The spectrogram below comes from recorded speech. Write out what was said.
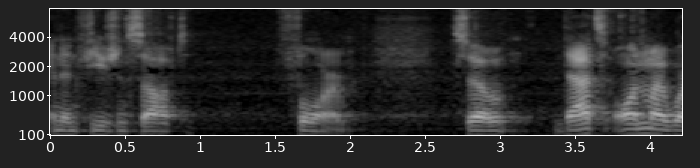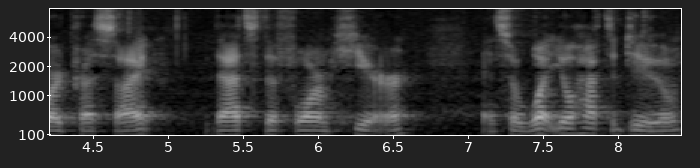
an Infusionsoft form. So that's on my WordPress site. That's the form here. And so what you'll have to do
